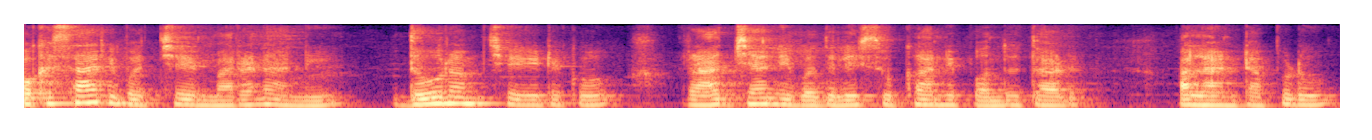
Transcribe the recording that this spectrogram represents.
ఒకసారి వచ్చే మరణాన్ని దూరం చేయుటకు రాజ్యాన్ని వదిలి సుఖాన్ని పొందుతాడు. అలాంటప్పుడు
